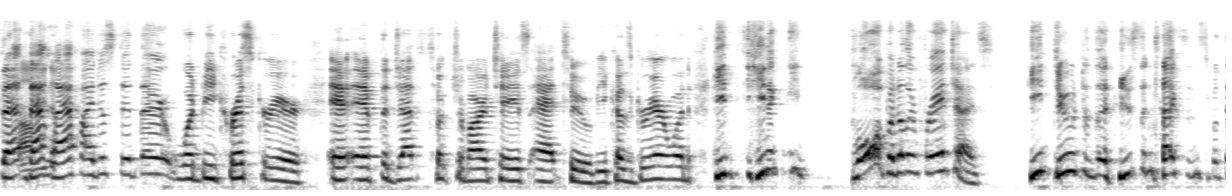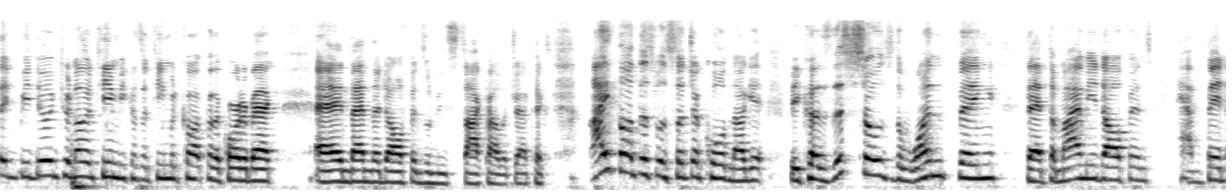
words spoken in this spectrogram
that um, that you know, laugh I just did there would be Chris Grier if, if, the Jets took Ja'Marr Chase at two because Grier would he he he blow up another franchise. He'd do to the Houston Texans what they'd be doing to another team because a team would come up for the quarterback and then the Dolphins would be stockpiled with draft picks. I thought this was such a cool nugget because this shows the one thing that the Miami Dolphins have been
